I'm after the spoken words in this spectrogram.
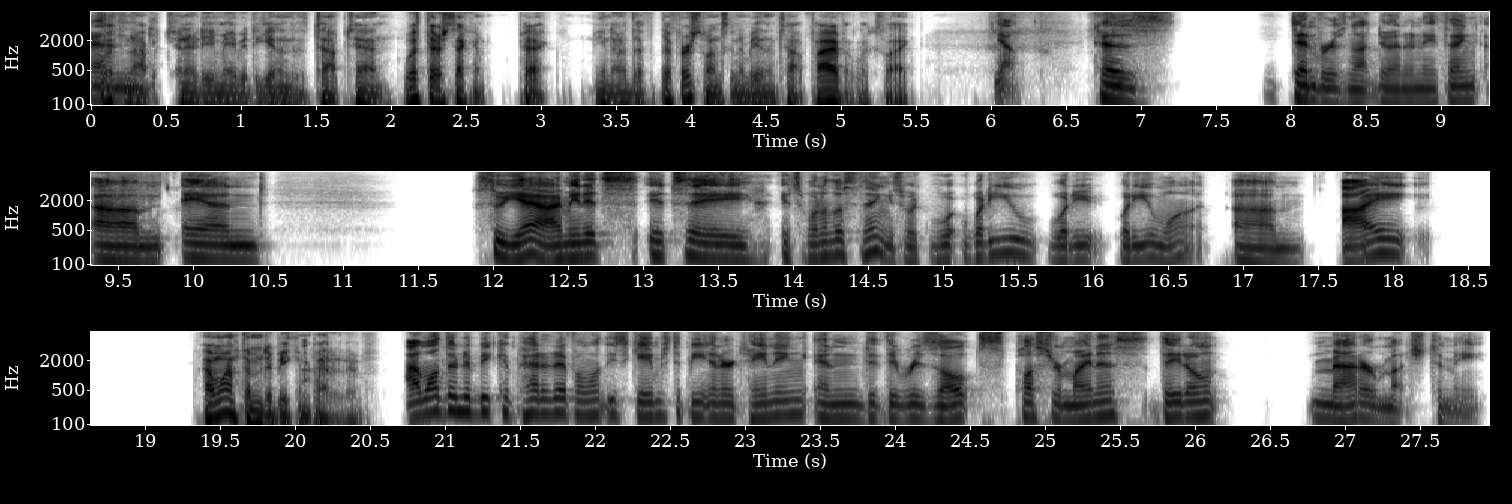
And with an opportunity maybe to get into the top 10 with their second pick. You know, the, the first one's going to be in the top five, it looks like. Yeah. Because Denver is not doing anything. Um, and so, yeah, I mean, it's, it's a, it's one of those things like, what, what do you, what do you, what do you want? Um, I, I want them to be competitive. I want them to be competitive. I want these games to be entertaining, and the results, plus or minus, they don't matter much to me.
